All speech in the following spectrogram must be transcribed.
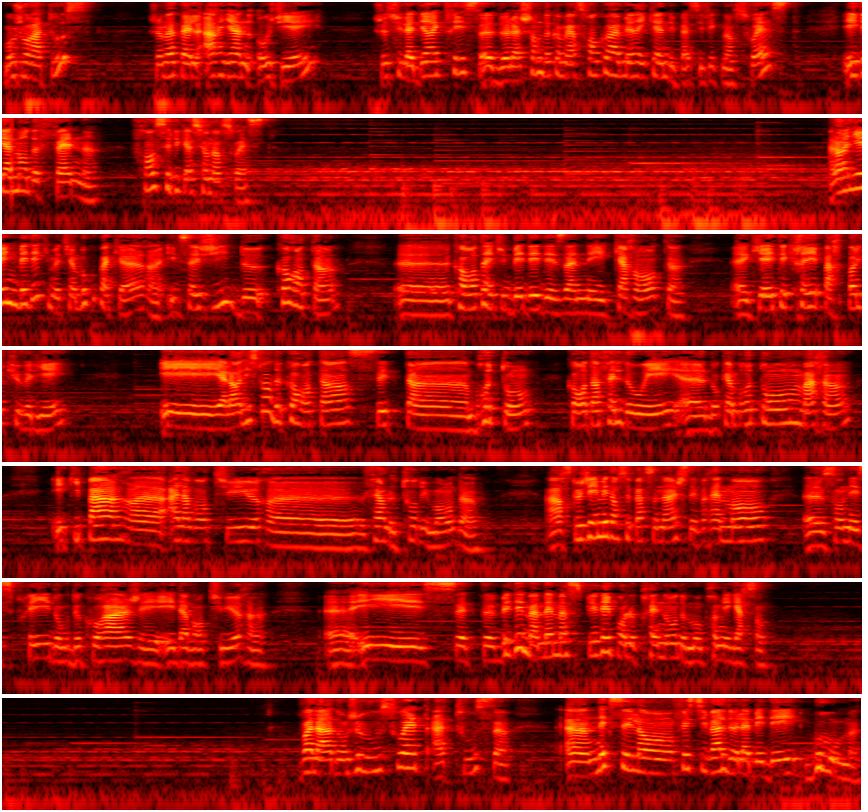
Bonjour à tous, je m'appelle Ariane Augier, je suis la directrice de la Chambre de commerce franco-américaine du Pacifique Nord-Ouest et également de FEN, France Éducation Nord-Ouest. Alors il y a une BD qui me tient beaucoup à cœur, il s'agit de Corentin. Euh, Corentin est une BD des années 40 euh, qui a été créée par Paul Cuvelier et alors l'histoire de Corentin, c'est un breton, Corentin Feldoé, euh, donc un breton marin, et qui part euh, à l'aventure euh, faire le tour du monde. Alors ce que j'ai aimé dans ce personnage, c'est vraiment son esprit donc de courage et, et d'aventure. et cette BD m'a même inspiré pour le prénom de mon premier garçon. Voilà, donc je vous souhaite à tous un excellent festival de la BD. Boom!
